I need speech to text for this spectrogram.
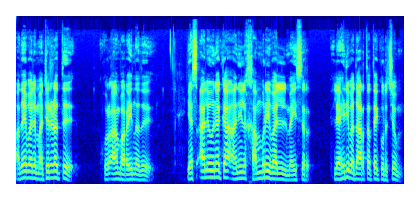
അതേപോലെ മറ്റൊരിടത്ത് ഖുർആൻ പറയുന്നത് യസ് അലൂനക്ക അനിൽ ഹംറി വൽ മൈസർ ലഹരി പദാർത്ഥത്തെക്കുറിച്ചും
